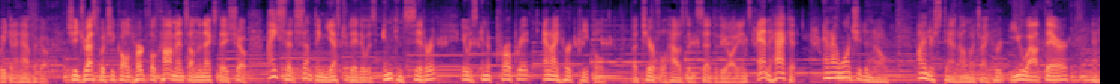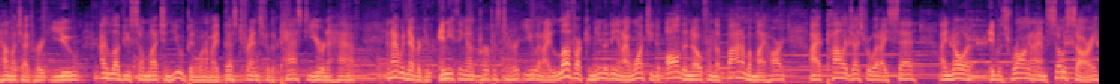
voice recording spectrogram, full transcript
week and a half ago. She addressed what she called hurtful comments on the next day's show. I said something yesterday that was inconsiderate, it was inappropriate, and I hurt people, a tearful Housden said to the audience, and Hackett. And I want you to know, I understand how much I hurt you out there and how much I've hurt you. I love you so much, and you've been one of my best friends for the past year and a half. And I would never do anything on purpose to hurt you. And I love our community, and I want you to all to know from the bottom of my heart, I apologize for what I said. I know it, was wrong, and I am so sorry.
